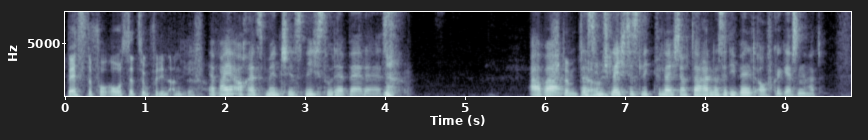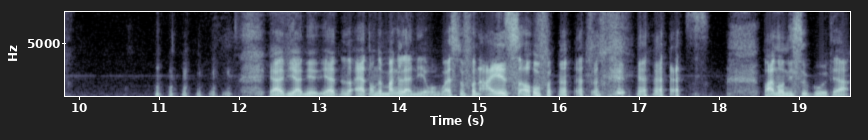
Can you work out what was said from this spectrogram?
Beste Voraussetzung für den Angriff. Er war ja auch als Mensch jetzt nicht so der Badass. Aber Stimmt, dass ja. ihm Schlechtes liegt vielleicht auch daran, dass er die Welt aufgegessen hat. ja, die, er, hat, er hat noch eine Mangelernährung, weißt du, von Eis auf. War noch nicht so gut, ja.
